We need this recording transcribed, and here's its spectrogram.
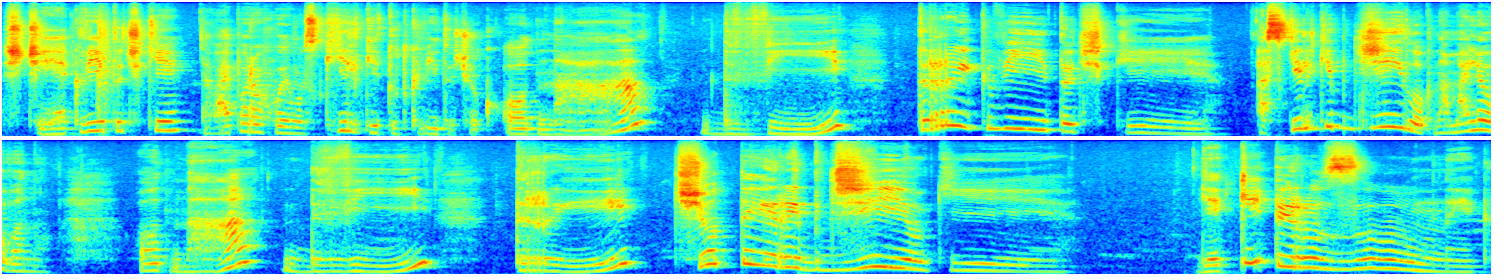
Ще квіточки. Давай порахуємо, скільки тут квіточок. Одна, дві, три квіточки. А скільки бджілок намальовано? Одна, дві, три, чотири бджілки. Який ти розумник!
